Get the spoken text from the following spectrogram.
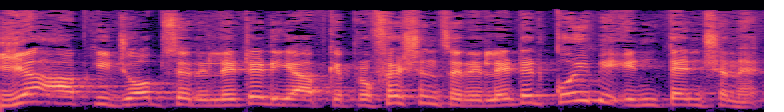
या आपकी जॉब से रिलेटेड या आपके प्रोफेशन से रिलेटेड कोई भी इंटेंशन है।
